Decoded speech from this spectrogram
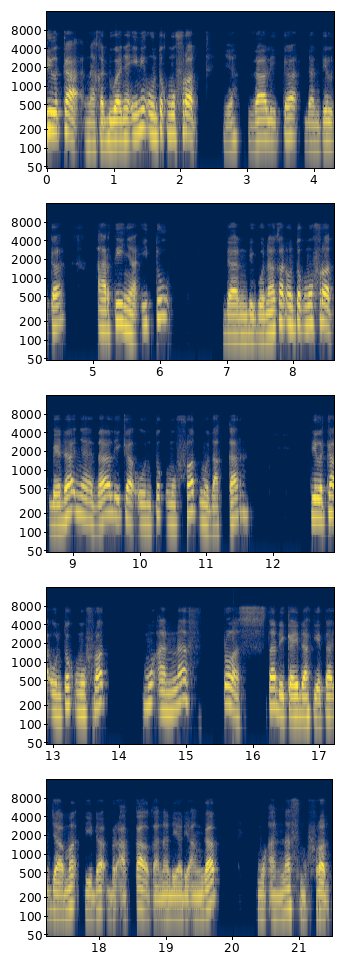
tilka. Nah, keduanya ini untuk mufrad ya. Zalika dan tilka artinya itu dan digunakan untuk mufrad. Bedanya zalika untuk mufrad mudzakkar, tilka untuk mufrad muannas plus tadi kaidah kita jamak tidak berakal karena dia dianggap muannas mufrad.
